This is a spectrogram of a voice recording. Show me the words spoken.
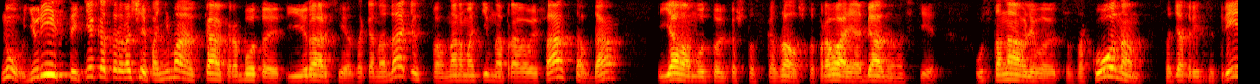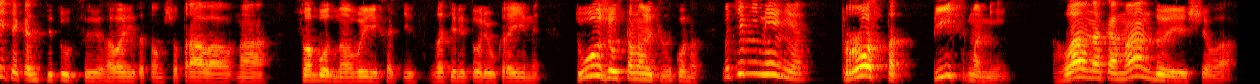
Ну, юристы, те, которые вообще понимают, как работает иерархия законодательства, нормативно-правовых актов, да, я вам вот только что сказал, что права и обязанности устанавливаются законом. Статья 33 Конституции говорит о том, что право на свободно выехать из, за территорию Украины тоже устанавливается законом. Но тем не менее, просто письмами главнокомандующего,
